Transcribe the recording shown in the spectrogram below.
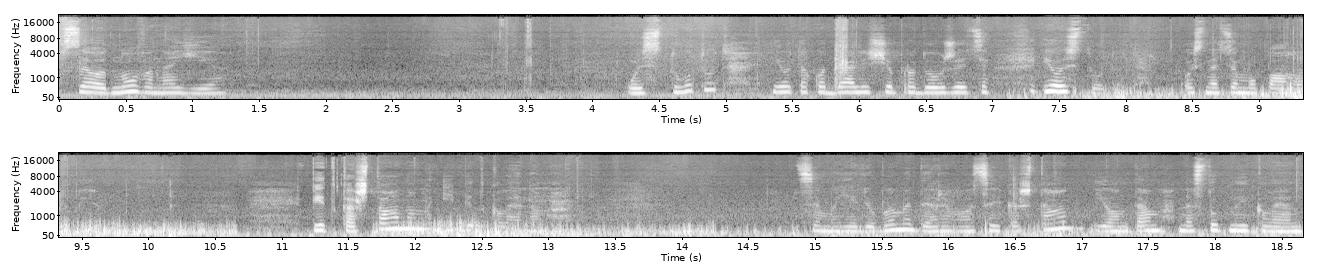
Все одно вона є. Ось тут, от, і отак от далі ще продовжується. І ось тут, от, ось на цьому пагорбі. Під каштаном і під кленом. Це моє любиме дерево, цей каштан, і он там наступний клен.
